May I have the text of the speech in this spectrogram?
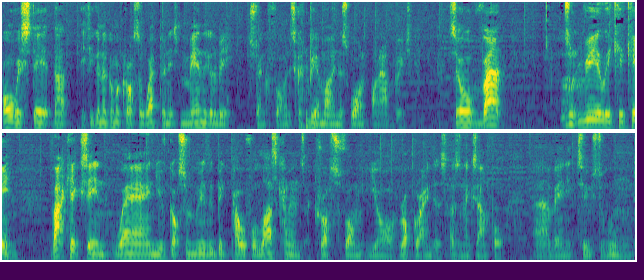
always state that if you're going to come across a weapon, it's mainly going to be strength 4 and it's going to be a minus 1 on average. So that doesn't really kick in. That kicks in when you've got some really big powerful las cannons across from your rock grinders as an example and they need twos to wound.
